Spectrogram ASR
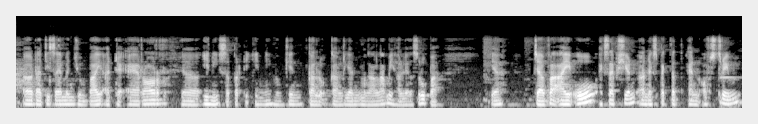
Uh, tadi saya menjumpai ada error uh, ini seperti ini. Mungkin kalau kalian mengalami hal yang serupa, ya Java I/O exception unexpected end of stream,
